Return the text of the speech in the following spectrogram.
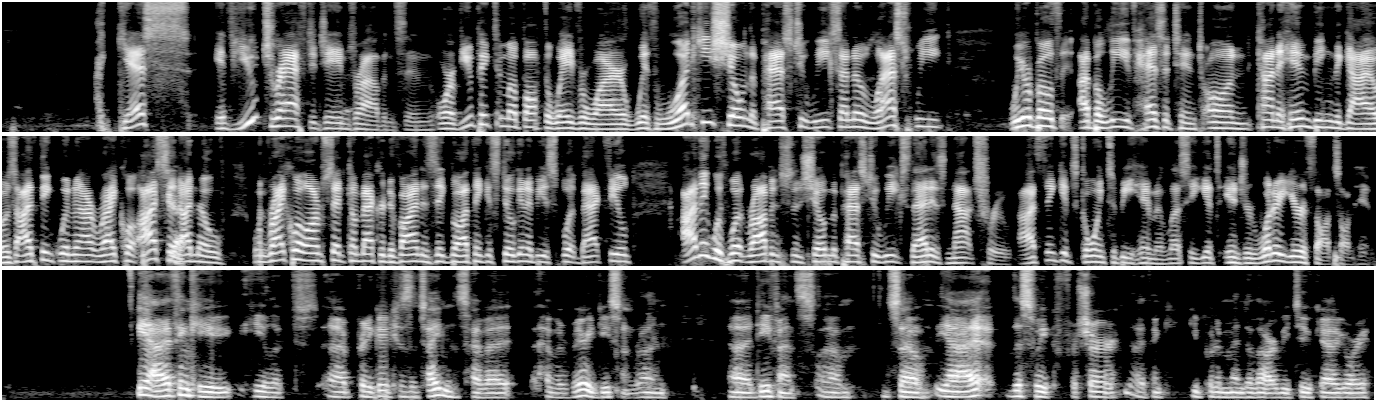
I guess if you drafted James Robinson or if you picked him up off the waiver wire with what he's shown the past two weeks, I know last week we were both, I believe, hesitant on kind of him being the guy. I was, I think when I, Ryquell, I said, yeah. I know when Ryquell Armstead come back or Devine Ozigbo, I think it's still going to be a split backfield. I think with what Robinson showed in the past two weeks, that is not true. I think it's going to be him unless he gets injured. What are your thoughts on him? Yeah, I think he he looked uh, pretty good because the Titans have a have a very decent run uh, defense. Um, so yeah, I, this week for sure, I think you put him into the RB two category.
